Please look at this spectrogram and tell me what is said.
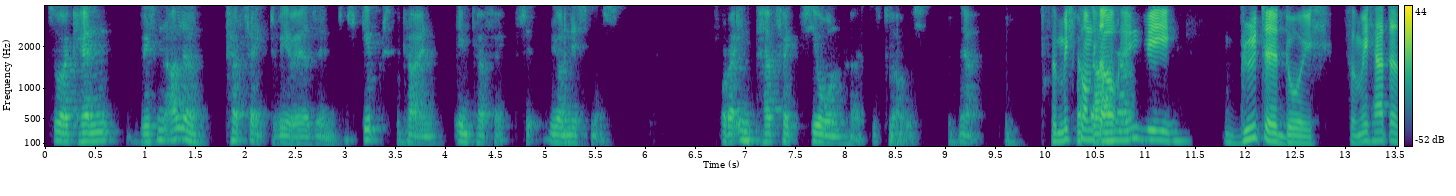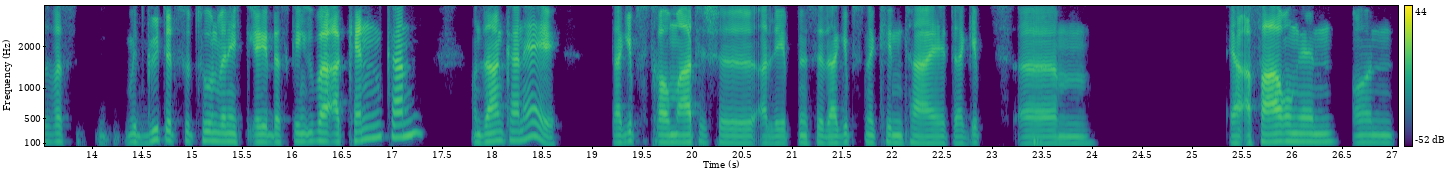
zu erkennen, wir sind alle perfekt, wie wir sind. Es gibt keinen Imperfektionismus. Oder Imperfektion heißt es, glaube ich. Ja. Für mich kommt auch irgendwie Güte durch. Für mich hat das was mit Güte zu tun, wenn ich äh, das Gegenüber erkennen kann und sagen kann, hey, da gibt es traumatische Erlebnisse, da gibt es eine Kindheit, da gibt es ähm, ja, Erfahrungen. Und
